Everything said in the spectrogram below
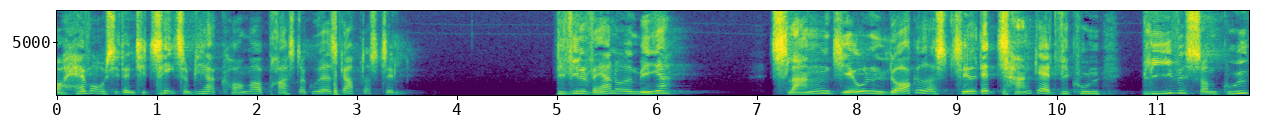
at have vores identitet som de her konger og præster, Gud havde skabt os til. Vi ville være noget mere. Slangen, djævlen, lokkede os til den tanke, at vi kunne blive som Gud.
